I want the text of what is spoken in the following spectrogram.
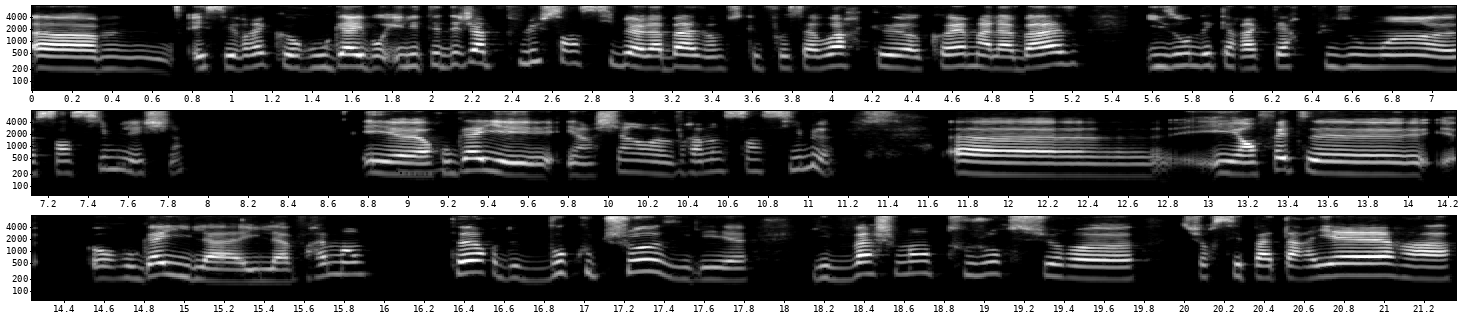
Mmh. et c'est vrai que Rougaï, bon, il était déjà plus sensible à la base, hein, parce qu'il faut savoir que quand même à la base, ils ont des caractères plus ou moins sensibles, les chiens. Et mmh. Rougaï est, un chien vraiment sensible. et en fait, Rougaï, il a, il a vraiment peur de beaucoup de choses. Il est, il est vachement toujours sur, euh, sur ses pattes arrière, à,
